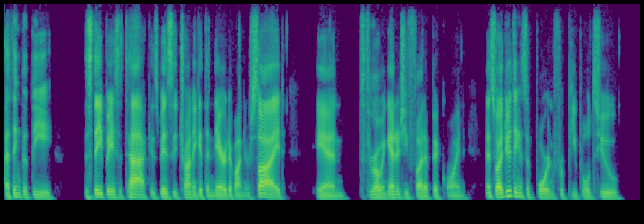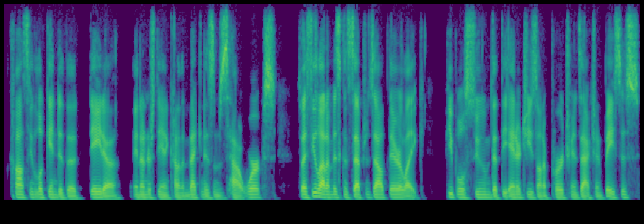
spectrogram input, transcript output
I think that the, the state-based attack is basically trying to get the narrative on your side and throwing energy FUD at Bitcoin and so I do think it's important for people to constantly look into the data and understand kind of the mechanisms, how it works. So I see a lot of misconceptions out there, like people assume that the energy is on a per transaction basis,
